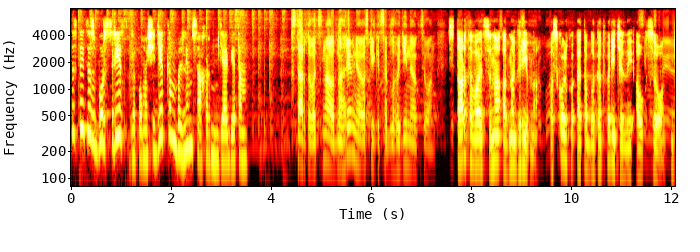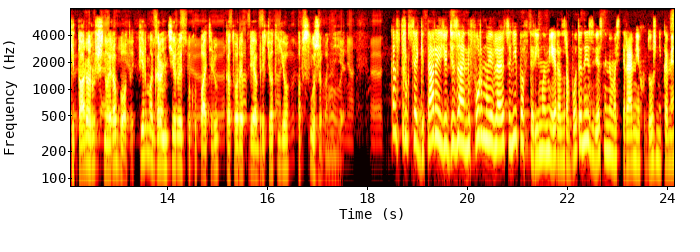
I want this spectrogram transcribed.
состоится сбор средств для помощи деткам, больным сахарным диабетом. Стартова ціна 1 гривня, оскільки це благодійний аукціон. Стартовая цена 1 гривна, поскольку это благотворительный аукцион. Гитара ручной работы. Фирма гарантирует покупателю, который приобретет ее, обслуживание. Конструкция гитары, ее дизайн и форма являются неповторимыми и разработаны известными мастерами и художниками.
